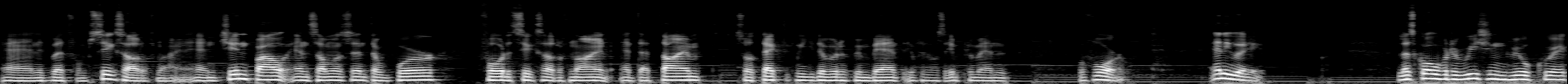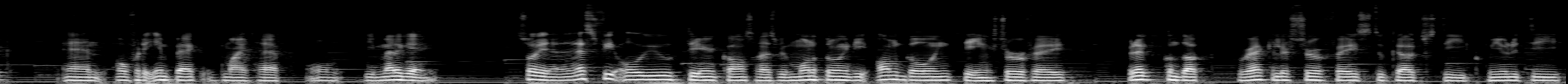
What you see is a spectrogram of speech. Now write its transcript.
and it went from 6 out of 9. And Chien-Pao and Zamazenta were voted 6 out of 9 at that time, so technically they would have been banned if it was implemented before. Anyway, let's go over the reasoning real quick and over the impact it might have on the metagame. So yeah, the SVOU Tiering Council has been monitoring the ongoing Tiering survey. We like to conduct regular surveys to gauge the community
